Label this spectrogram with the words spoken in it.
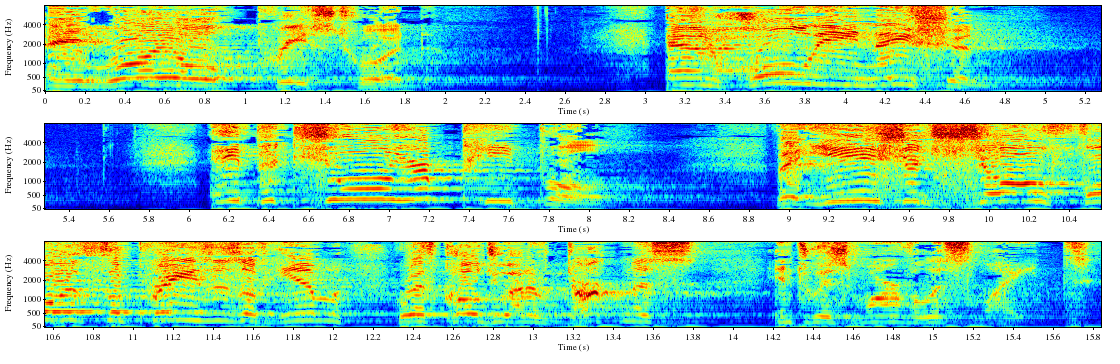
a royal priesthood, and holy nation, a peculiar people, that ye should show forth the praises of him who hath called you out of darkness into his marvelous light.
